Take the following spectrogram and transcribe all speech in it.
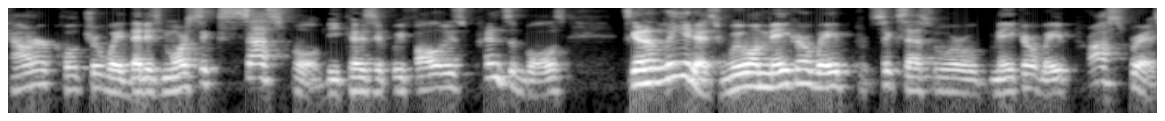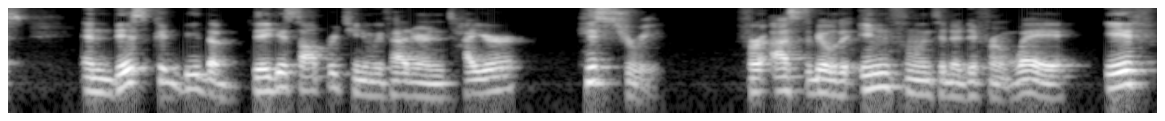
countercultural way that is more successful. Because if we follow his principles, it's going to lead us. We will make our way successful. We'll make our way prosperous. And this could be the biggest opportunity we've had in our entire history for us to be able to influence in a different way if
